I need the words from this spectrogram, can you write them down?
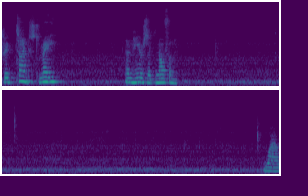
Big tanks to me. And here's like nothing. Wow.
